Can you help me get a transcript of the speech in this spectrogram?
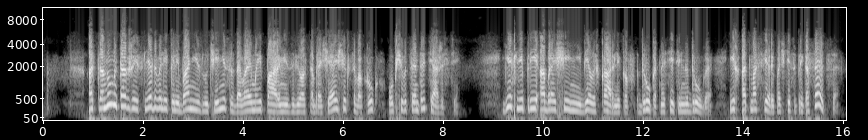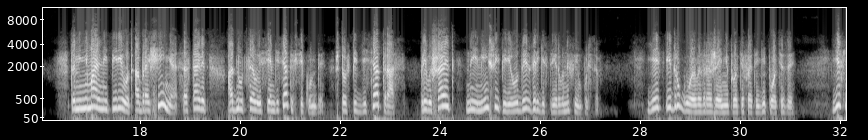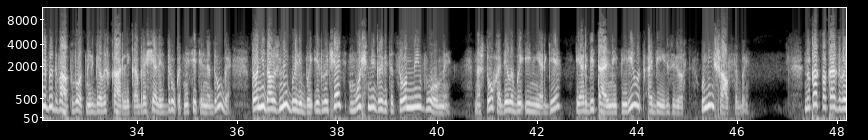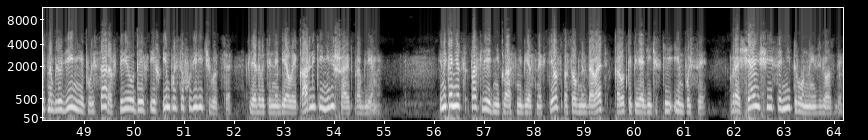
Астрономы также исследовали колебания излучения, создаваемые парами звезд, обращающихся вокруг общего центра тяжести. Если при обращении белых карликов друг относительно друга их атмосферы почти соприкасаются, то минимальный период обращения составит 1,7 секунды, что в 50 раз превышает наименьшие периоды зарегистрированных импульсов. Есть и другое возражение против этой гипотезы. Если бы два плотных белых карлика обращались друг относительно друга, то они должны были бы излучать мощные гравитационные волны, на что уходила бы энергия, и орбитальный период обеих звезд уменьшался бы. Но, как показывает наблюдение пульсаров, периоды их, их импульсов увеличиваются, следовательно, белые карлики не решают проблемы. И, наконец, последний класс небесных тел, способных давать короткопериодические импульсы — вращающиеся нейтронные звезды.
